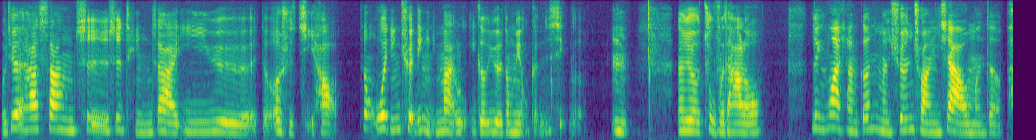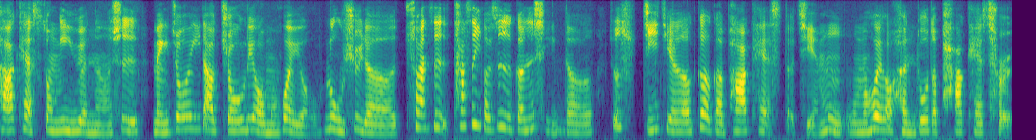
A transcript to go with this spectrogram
我记得他上次是停在一月的二十几号，这我已经确定已经迈入一个月都没有更新了。嗯，那就祝福他喽。另外，想跟你们宣传一下，我们的 Podcast 众议院呢，是每周一到周六我们会有陆续的，算是它是一个日更型的，就是集结了各个 Podcast 的节目，我们会有很多的 Podcaster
